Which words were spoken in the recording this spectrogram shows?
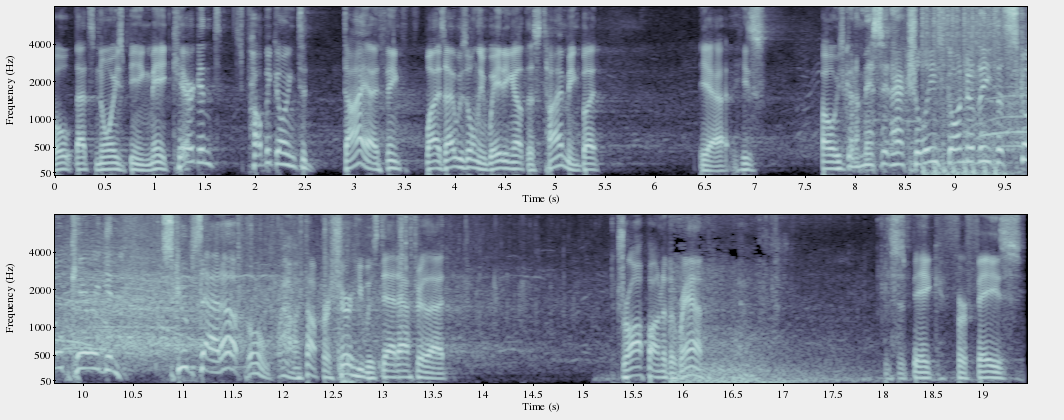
Oh, that's noise being made. Karrigan's probably going to die, I think. Wise, I was only waiting out this timing, but yeah, he's. Oh, he's going to miss it, actually. He's going to the, the scope. Karrigan scoops that up. Oh, wow. I thought for sure he was dead after that drop onto the ramp. This is big for FaZe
